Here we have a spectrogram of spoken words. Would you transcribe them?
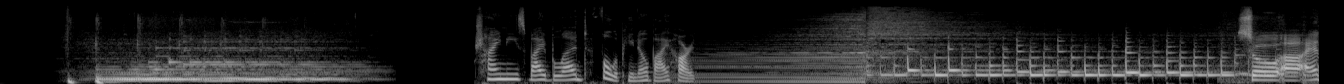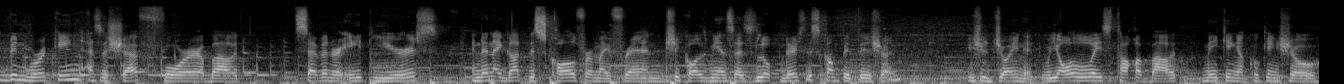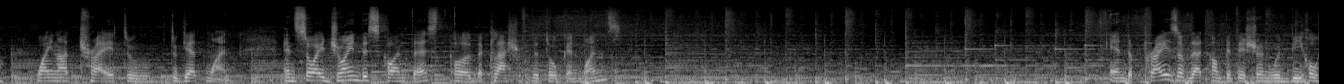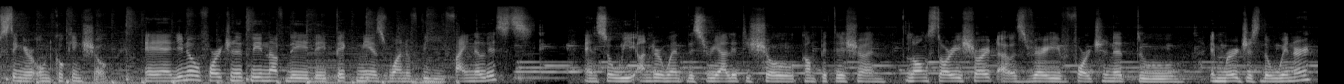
Chinese by blood, Filipino by heart. So uh, I had been working as a chef for about seven or eight years. And then I got this call from my friend. She calls me and says, Look, there's this competition. You should join it. We always talk about making a cooking show. Why not try to, to get one? And so I joined this contest called the Clash of the Token Ones. And the prize of that competition would be hosting your own cooking show. And you know, fortunately enough, they, they picked me as one of the finalists. And so we underwent this reality show competition. Long story short, I was very fortunate to emerge as the winner.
